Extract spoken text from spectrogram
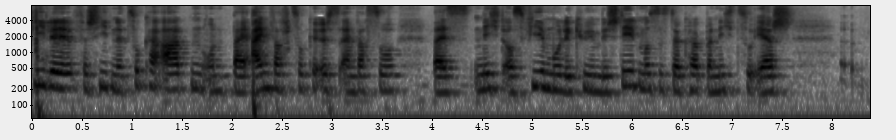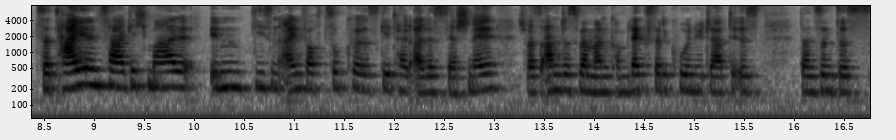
viele verschiedene Zuckerarten und bei Einfachzucker ist es einfach so, weil es nicht aus vielen Molekülen besteht, muss es der Körper nicht zuerst zerteilen, sage ich mal, in diesen Einfachzucker. Es geht halt alles sehr schnell. Ist was anderes, wenn man komplexere Kohlenhydrate isst, dann sind das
